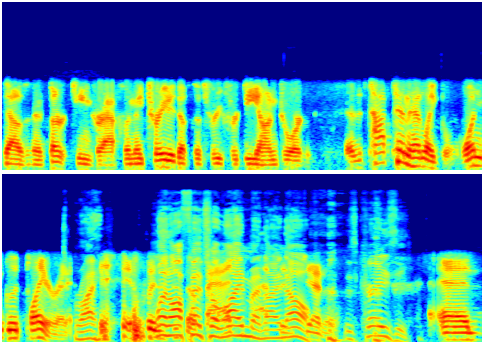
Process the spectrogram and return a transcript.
2013 draft when they traded up the three for Dion Jordan. And the top ten had like one good player in it. Right, one offensive lineman. I know it's crazy. And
